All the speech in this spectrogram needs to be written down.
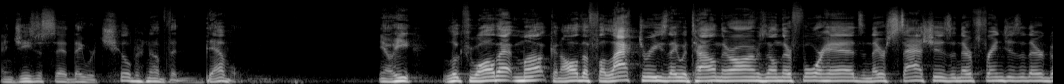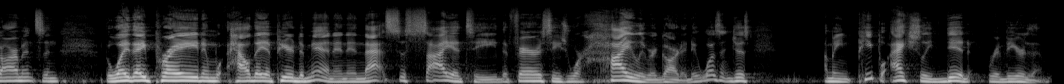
And Jesus said they were children of the devil. You know, he looked through all that muck and all the phylacteries they would tie on their arms and on their foreheads and their sashes and their fringes of their garments and the way they prayed and how they appeared to men. And in that society, the Pharisees were highly regarded. It wasn't just, I mean, people actually did revere them.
